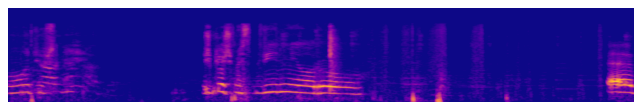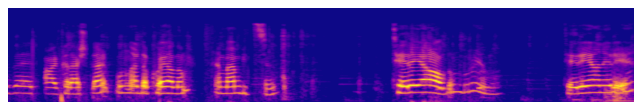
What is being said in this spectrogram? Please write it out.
O cüs ne? Hiç göçmesin. Bilmiyorum. Evet arkadaşlar bunları da koyalım. Hemen bitsin. Tereyağı aldım. Buraya mı? Tereyağı nereye?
